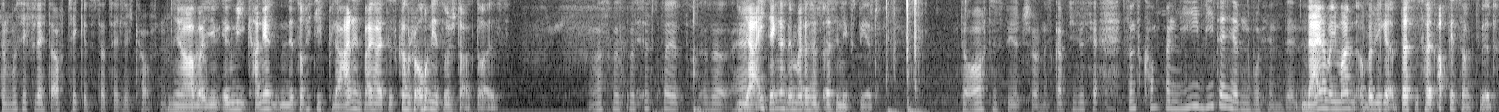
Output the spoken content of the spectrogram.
Dann muss ich vielleicht auch Tickets tatsächlich kaufen. Ja, aber ja. irgendwie kann ich nicht so richtig planen, weil halt das Corona so stark da ist. Was, was, was willst du da jetzt? Also, ja, ich denke halt immer, dass es also nichts wird. Doch, das wird schon. Es gab dieses Jahr. Sonst kommt man nie wieder irgendwo hin, denn. Nein, aber ich meine, aber wie, dass es halt abgesagt wird.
